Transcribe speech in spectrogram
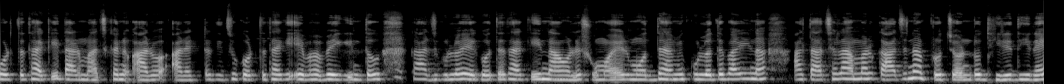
করতে থাকি, তার মাঝখানে আরও আরেকটা কিছু করতে থাকি, এভাবেই কিন্তু কাজগুলো এগোতে থাকি। না হলে সময়ের মধ্যে আমি কুলোতে পারি না। আর তাছাড়া আমার কাজ না প্রচণ্ড ধীরে ধীরে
